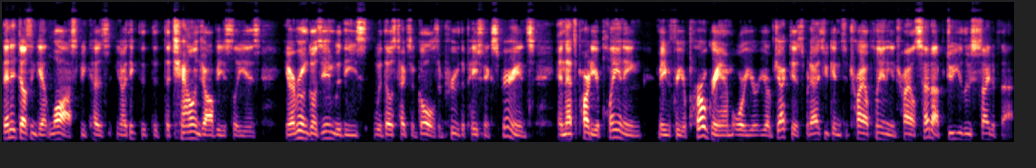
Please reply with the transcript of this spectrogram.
then it doesn't get lost because, you know, I think that the, the challenge obviously is, you know, everyone goes in with these, with those types of goals, improve the patient experience, and that's part of your planning, maybe for your program or your, your objectives. But as you get into trial planning and trial setup, do you lose sight of that?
